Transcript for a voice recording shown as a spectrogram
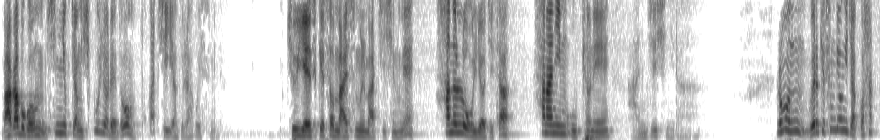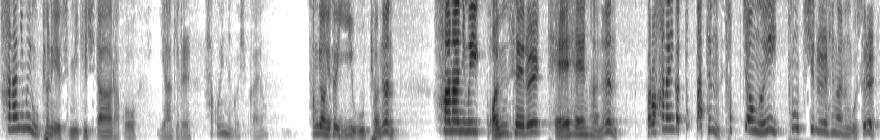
마가복음 16장 19절에도 똑같이 이야기를 하고 있습니다. 주 예수께서 말씀을 마치신 후에 하늘로 올려지사 하나님 우편에 앉으시니라. 여러분, 왜 이렇게 성경이 자꾸 하나님의 우편에 예수님이 계시다라고 이야기를 하고 있는 것일까요? 성경에서 이 우편은 하나님의 권세를 대행하는 바로 하나님과 똑같은 섭정의 통치를 행하는 곳을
